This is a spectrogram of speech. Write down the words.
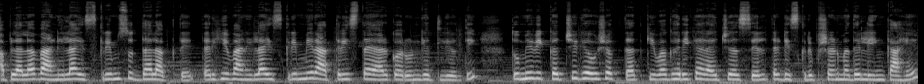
आपल्याला व्हॅनिला आईस्क्रीमसुद्धा लागते. तर ही व्हॅनिला आईस्क्रीम मी रात्रीच तयार करून घेतली होती. तुम्ही विकतची घेऊ शकतात किंवा घरी करायची असेल तर डिस्क्रिप्शनमध्ये लिंक आहे.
